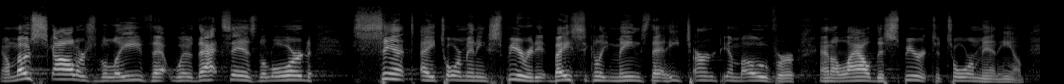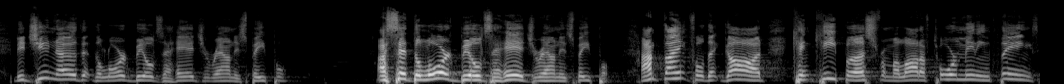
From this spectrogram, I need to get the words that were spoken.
Now, most scholars believe that where that says the Lord sent a tormenting spirit, it basically means that he turned him over and allowed the spirit to torment him. Did you know that the Lord builds a hedge around his people? I said the Lord builds a hedge around his people. I'm thankful that God can keep us from a lot of tormenting things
